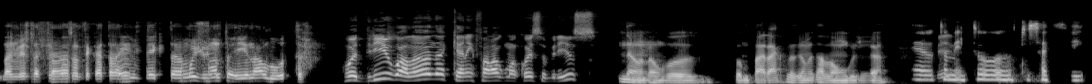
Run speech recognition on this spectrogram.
da Universidade Federal de Santa Catarina e que estamos juntos aí na luta. Rodrigo, Alana, querem falar alguma coisa sobre isso? Não, não, vou, vamos parar que o programa tá longo já. É, eu Beleza. também tô, tô satisfeito.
